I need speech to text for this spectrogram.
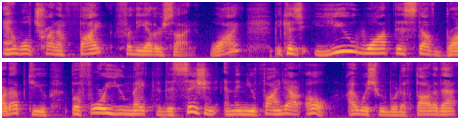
and will try to fight for the other side. Why? Because you want this stuff brought up to you before you make the decision, and then you find out, oh, I wish we would have thought of that.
